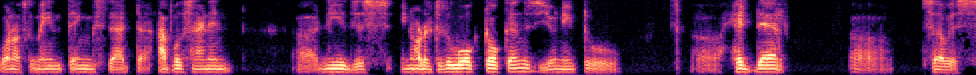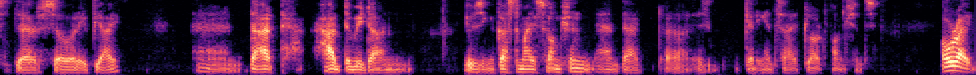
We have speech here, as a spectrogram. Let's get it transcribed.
one of the main things that uh, Apple sign-in uh, needs is in order to revoke tokens, you need to hit their service, their server API, and that had to be done using a customized function, and that is getting inside Cloud Functions. All right,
